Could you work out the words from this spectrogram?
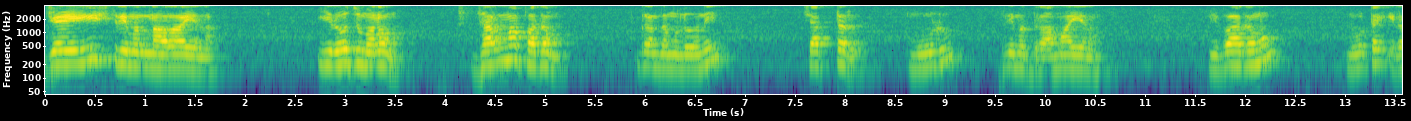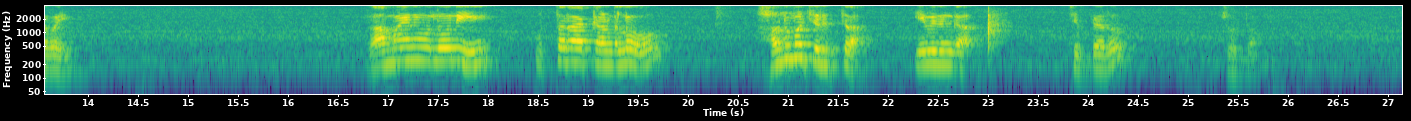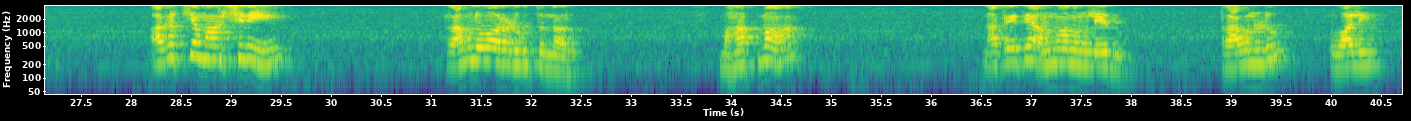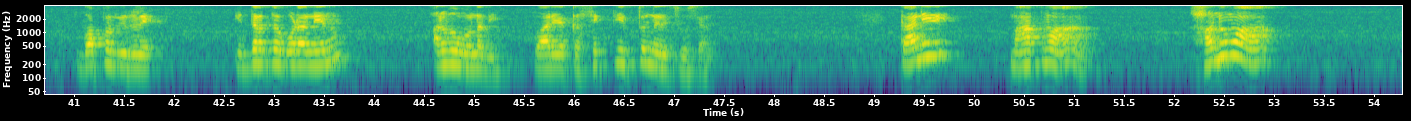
జై శ్రీమన్నారాయణ. ఈరోజు మనం ధర్మపదం గ్రంథములోని చాప్టర్ మూడు శ్రీమద్ రామాయణం విభాగము నూట ఇరవై. రామాయణంలోని ఉత్తరాఖండలో హనుమ చరిత్ర ఏ విధంగా చెప్పారో చూద్దాం. అగస్త్య మహర్షిని రాముల వారు అడుగుతున్నారు మహాత్మా నాకైతే అనుమానం లేదు. రావణుడు వాలి గొప్ప వీరులే. ఇద్దరితో కూడా నేను అనుభవం ఉన్నది. వారి యొక్క శక్తియుక్తులు నేను చూశాను. కానీ మహాత్మా హనుమ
